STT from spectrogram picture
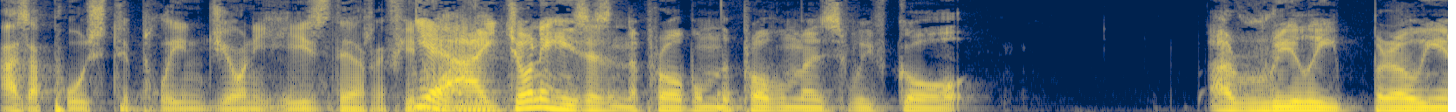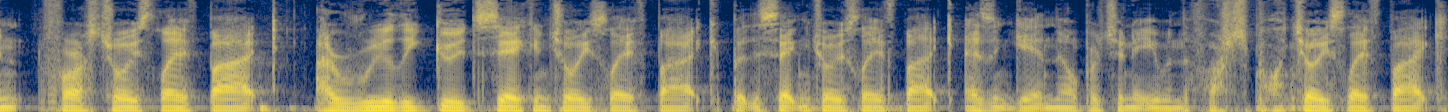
as opposed to playing Johnny Hayes there. If you know Yeah, what I mean. Johnny Hayes isn't the problem. The problem is we've got a really brilliant first choice left back, a really good second choice left back, but the second choice left back isn't getting the opportunity when the first choice left back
